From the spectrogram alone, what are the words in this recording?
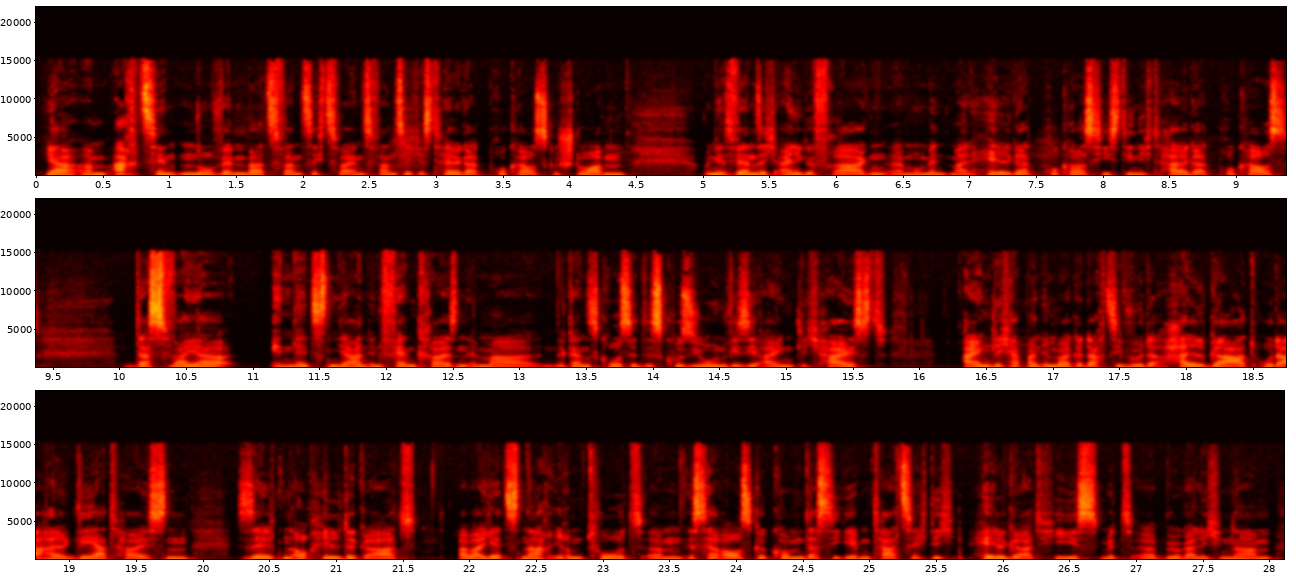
Ja, am 18. November 2022 ist Helgard Bruckhaus gestorben. Und jetzt werden sich einige fragen, äh, Moment mal, Helgard Bruckhaus, hieß die nicht Halgard Bruckhaus? Das war ja in den letzten Jahren in Fankreisen immer eine ganz große Diskussion, wie sie eigentlich heißt. Eigentlich hat man immer gedacht, sie würde Hallgard oder Hallgerd heißen, selten auch Hildegard. Aber jetzt nach ihrem Tod ähm, ist herausgekommen, dass sie eben tatsächlich Helgard hieß mit äh, bürgerlichem Namen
